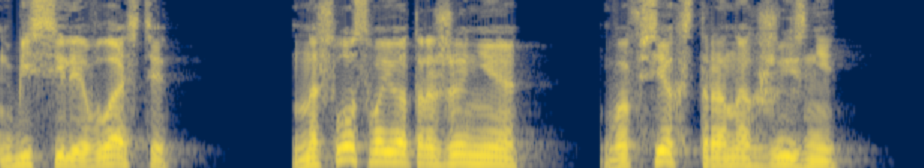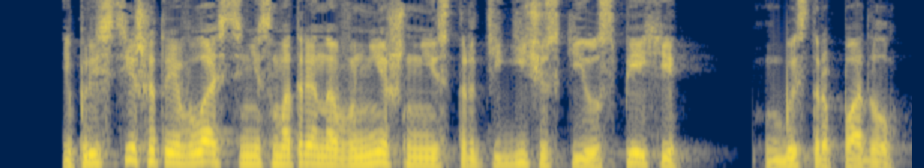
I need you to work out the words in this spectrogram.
Бессилие власти нашло свое отражение во всех сторонах жизни, и престиж этой власти, несмотря на внешние стратегические успехи, быстро падал.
